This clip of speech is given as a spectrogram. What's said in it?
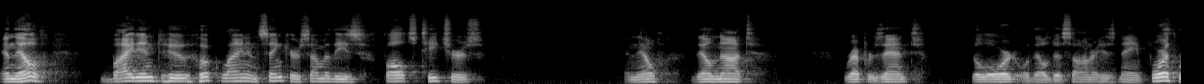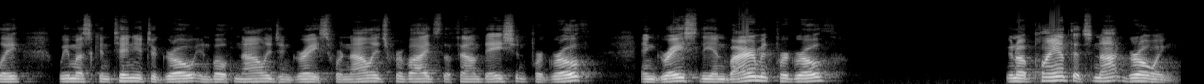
And they'll bite into hook, line, and sinker some of these false teachers, and they'll, they'll not represent the Lord or they'll dishonor his name. Fourthly, we must continue to grow in both knowledge and grace, for knowledge provides the foundation for growth and grace the environment for growth. You know, a plant that's not growing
